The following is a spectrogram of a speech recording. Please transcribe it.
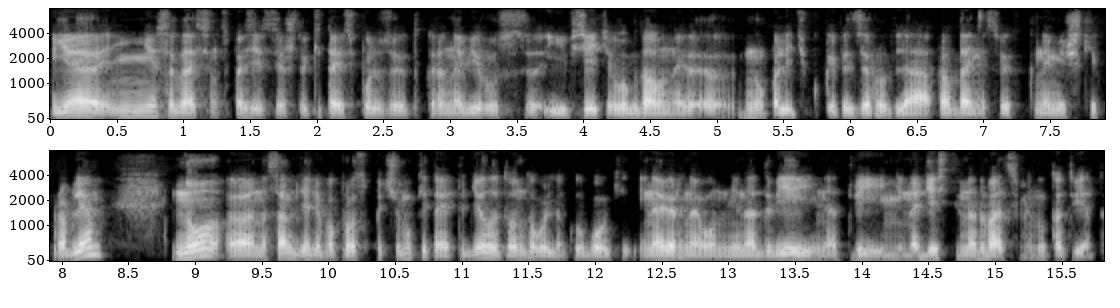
Я не согласен с позицией, что Китай использует коронавирус и все эти локдауны, э, ну, политику КПЗРу для оправдания своих экономических проблем, но э, на самом деле вопрос, почему Китай это делает, он довольно глубокий. И, наверное, он не на 2, и на 3, и не на 10, и на 20 минут ответа.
